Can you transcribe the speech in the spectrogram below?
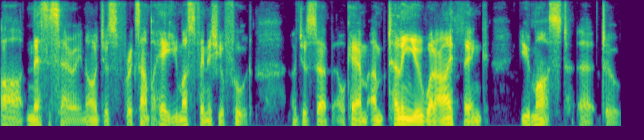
are necessary. No, just for example, hey, you must finish your food. I just said, okay, I'm, I'm telling you what I think you must uh, do.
